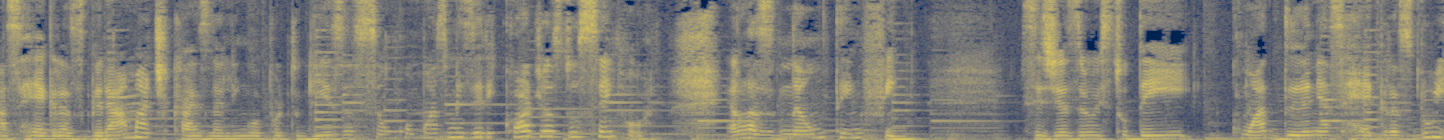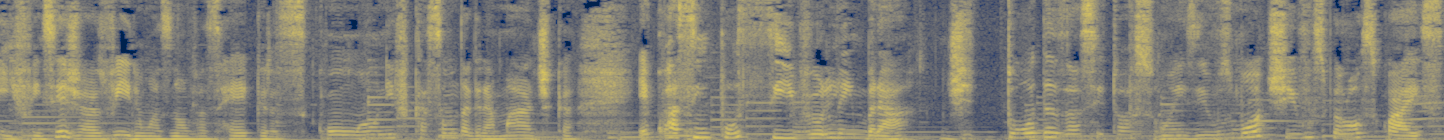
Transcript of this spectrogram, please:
As regras gramaticais da língua portuguesa são como as misericórdias do Senhor. Elas não têm fim. Esses dias eu estudei com a Dani as regras do hífen. Vocês já viram as novas regras? Com a unificação da gramática, é quase impossível lembrar de todas as situações e os motivos pelos quais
